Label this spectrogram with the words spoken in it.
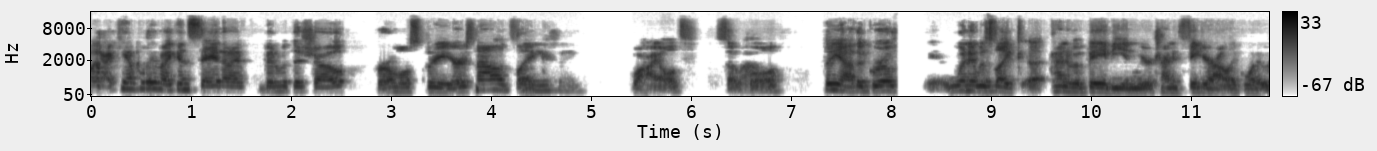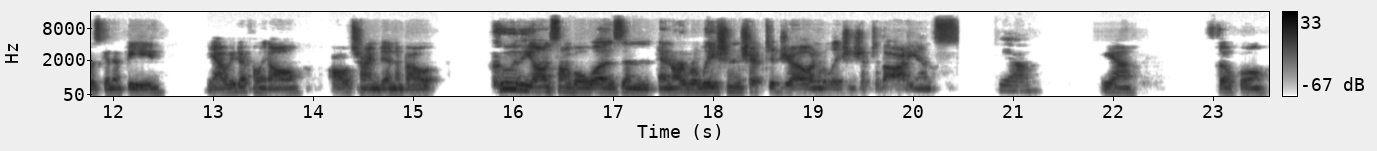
Like I can't believe I can say that I've been with the show for almost 3 years now. It's like Amazing. wild. So Wow. cool. So yeah, the growth when it was like uh, kind of a baby and we were trying to figure out like what it was going to be. Yeah, we definitely all all chimed in about who the ensemble was and and our mm. relationship to Jo and relationship to the audience. Yeah. Yeah. So cool.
